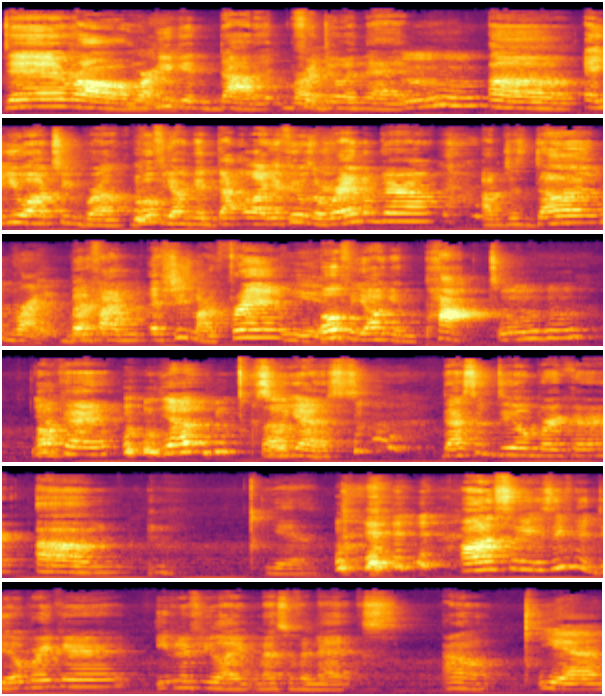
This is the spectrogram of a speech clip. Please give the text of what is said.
dead wrong. Right. You getting dotted for doing that. hmm Um, and you are too, bro. Both y'all get dotted. Like if it was a random girl, I'm just done. Right. But if I if she's my friend, Yeah. both of y'all getting popped. hmm Yep. Okay. yep. So yes, that's a deal breaker. Um, yeah. Honestly, it's even a deal breaker, even if you like mess with an ex. I don't. yeah.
